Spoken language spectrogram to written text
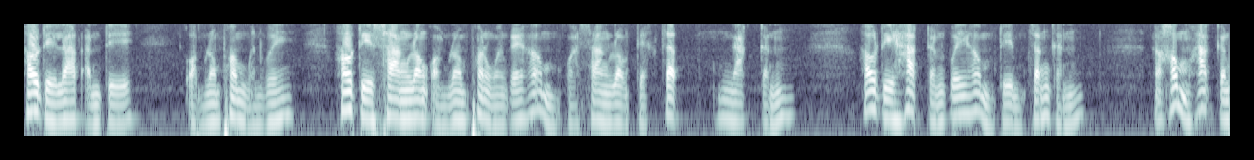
เฮาเตลาดอันเตอ่อมล้อมพร้อมกันไว้เฮาเตสร้างลองอ่อมล้อมพร้อมกันไว้เฮากว่าสร้างลองแตกจัดงักกันเฮาเตฮักกันไว้เฮาเต็มจังกันเฮาฮักกัน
